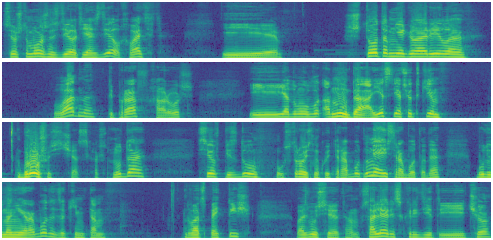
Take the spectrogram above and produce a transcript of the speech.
все, что можно сделать, я сделал, хватит. И что-то мне говорило, ладно, ты прав, хорош. И я думал, вот, а ну да, а если я все-таки брошу сейчас, скажу, ну да, все в пизду, устроюсь на какую-то работу. Ну, у меня есть работа, да, буду на ней работать за каким-то там 25 тысяч, возьму себе там солярис кредит и чё?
